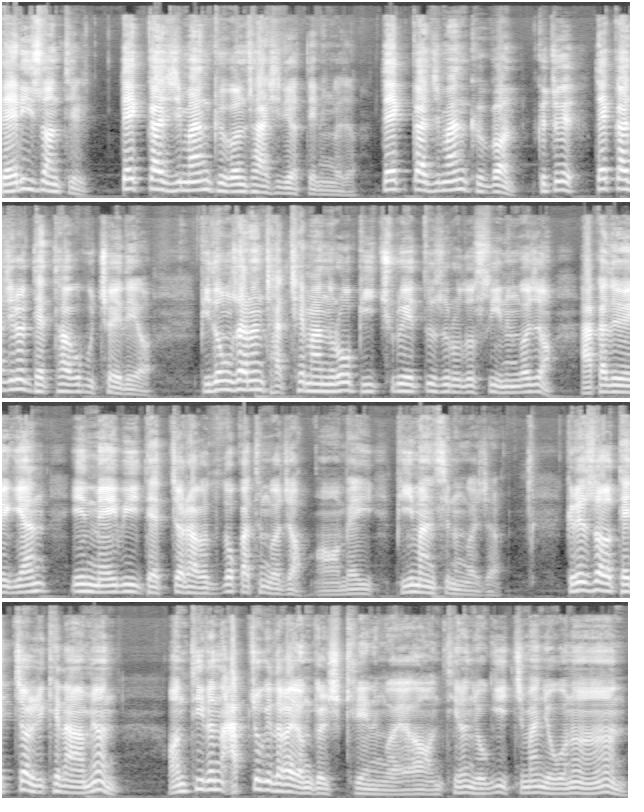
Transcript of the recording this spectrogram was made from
until 때까지만 그건 사실이었다는 거죠. 때까지만 그건 그쪽에 때까지를 대타하고 붙여야 돼요. 비동사는 자체만으로 비추루의 뜻으로도 쓰이는 거죠. 아까도 얘기한 in maybe 대절하고도 똑같은 거죠. 어, may, be만 쓰는 거죠. 그래서 대절 이렇게 나오면 until은 앞쪽에다가 연결시키려는 거예요. until은 여기 있지만 요거는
